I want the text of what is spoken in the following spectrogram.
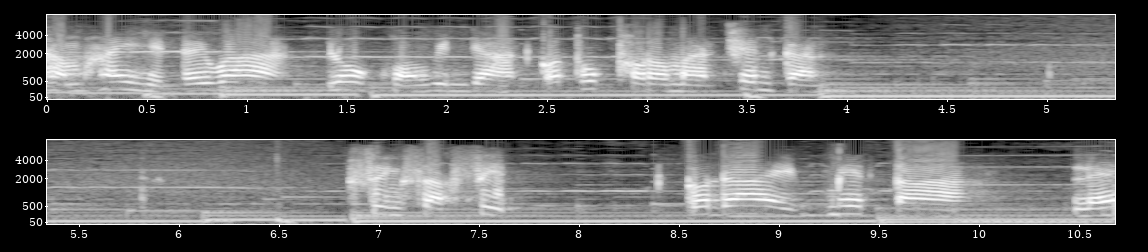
ทำให้เห็นได้ว่า โลกของวิญญาณก็ทุกทรมานเช่นกัน สิ่งศักดิ์สิทธิ์ ก็ได้เมตตา และ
